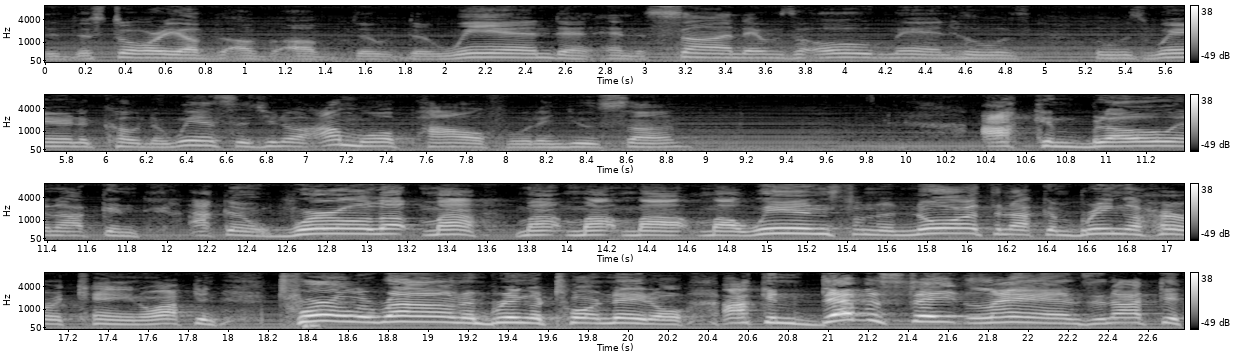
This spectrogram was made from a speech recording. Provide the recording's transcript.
the, the story of, of, of the, the wind and, and the sun. There was an old man who was, who was wearing a coat. And the wind says, You know, I'm more powerful than you, sun. I can blow and I can I can whirl up my, my, my, my, my winds from the north and I can bring a hurricane or I can twirl around and bring a tornado. I can devastate lands and I can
